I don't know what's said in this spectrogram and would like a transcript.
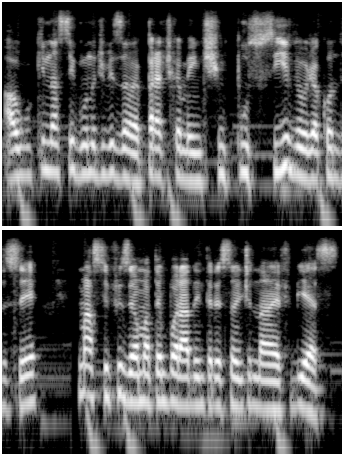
algo que na segunda divisão é praticamente impossível de acontecer. Mas se fizer uma temporada interessante na FBS,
